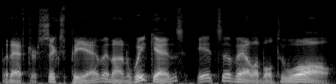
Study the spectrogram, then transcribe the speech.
but after 6 p.m. and on weekends, it's available to all.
